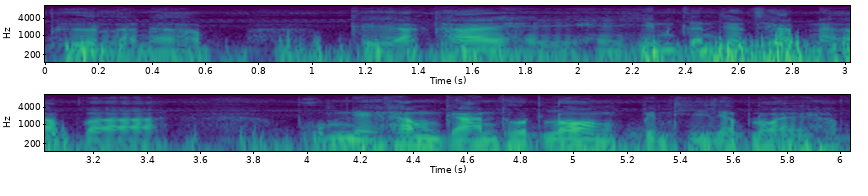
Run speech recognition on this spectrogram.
เพื่อนแล้วนะครับก็อยากถ่ายให้ให้เห็นกันชัดๆนะครับว่า ผมได้ทำการทดลองเป็นทีเรียบร้อยครับ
